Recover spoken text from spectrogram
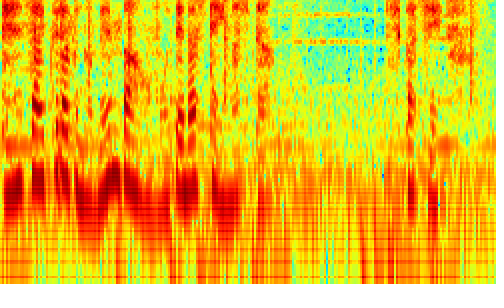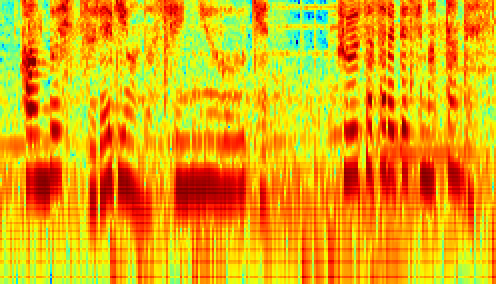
天才クラブのメンバーをもてなしていました。しかし反物質レギオンの侵入を受け封鎖されてしまったんです。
